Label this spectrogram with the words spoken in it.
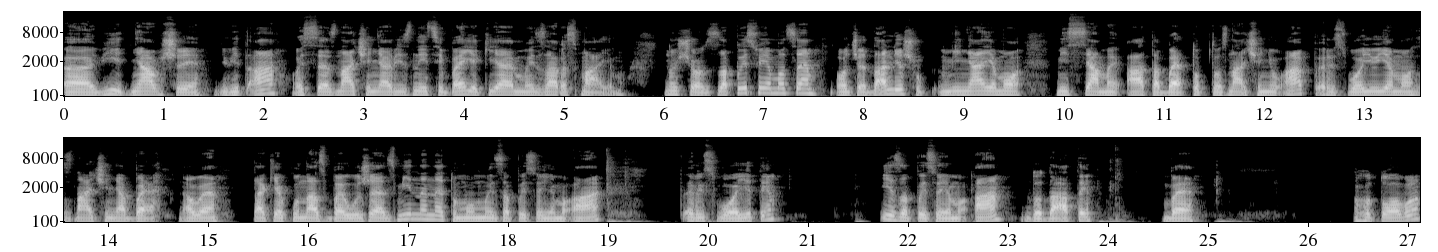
е, віднявши від А ось це значення різниці Б, яке ми зараз маємо. Ну що, записуємо це. Отже, далі міняємо місцями А та Б, тобто значенню А присвоюємо значення Б. Але так як у нас B вже змінене, тому ми записуємо А, присвоїти. І записуємо А, додати Б. Готово.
